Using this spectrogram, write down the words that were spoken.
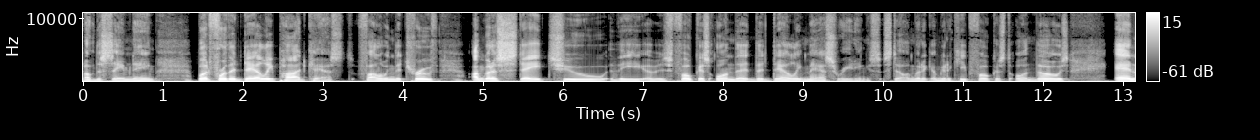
of the same name. But for the daily podcast, Following the Truth, I'm going to stay to the uh, focus on the, the daily mass readings still. I'm going to I'm going to keep focused on those. And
